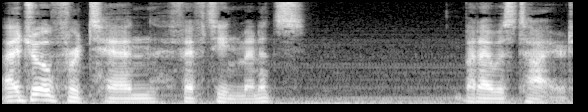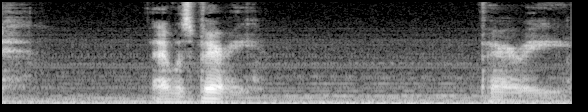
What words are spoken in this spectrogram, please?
I drove for ten, fifteen minutes, but I was tired. I was very, very.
